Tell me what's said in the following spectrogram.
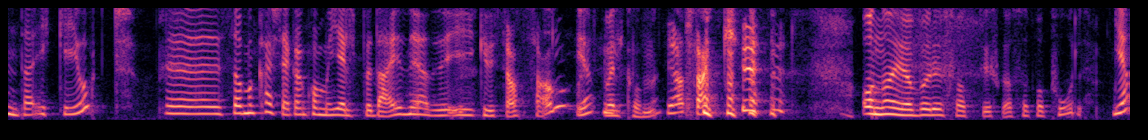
enda ikke gjort. Så kanskje jeg kan komme og hjelpe deg nede i Kristiansand? Ja, velkommen. ja, takk. og nå jobber du faktisk også på polet? Ja,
